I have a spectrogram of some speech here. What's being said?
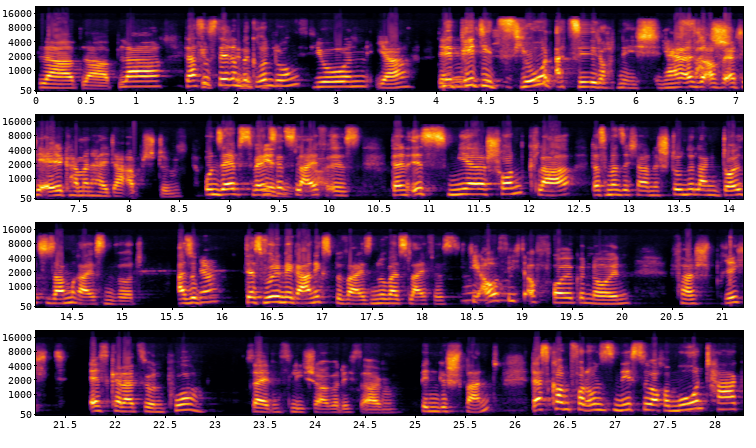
Bla bla bla. Das Gibt ist deren Begründung? Petition, ja. Eine Petition, erzähl doch nicht. Ja, also auf RTL kann man halt da abstimmen. Und selbst wenn es jetzt live klar. ist, dann ist mir schon klar, dass man sich da eine Stunde lang doll zusammenreißen wird. Also ja. das würde mir gar nichts beweisen, nur weil es live ist. Die Aussicht auf Folge 9 verspricht Eskalation pur seitens Lisha, würde ich sagen bin gespannt. Das kommt von uns nächste Woche Montag.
